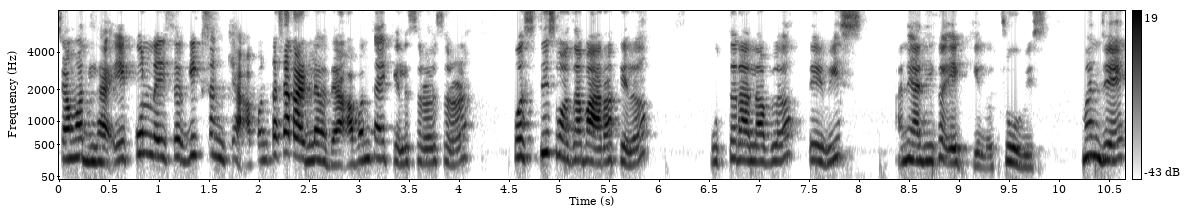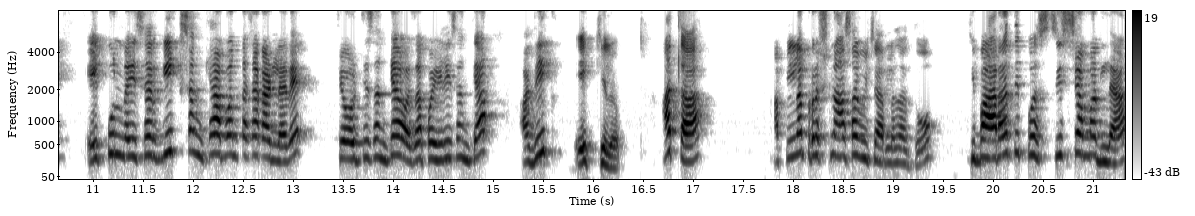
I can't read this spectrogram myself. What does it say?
च्या मधल्या एकूण नैसर्गिक संख्या आपण कशा काढल्या होत्या? आपण काय केलं? सरळ सरळ पस्तीस वजा बारा केलं. उत्तर आलं आपलं तेवीस आणि अधिक एक किलो चोवीस. म्हणजे एकूण नैसर्गिक संख्या आपण कशा काढल्या रे? शेवटची संख्या वजा पहिली संख्या अधिक एक किलो. आता आपल्याला प्रश्न असा विचारला जातो की बारा ते पस्तीसच्या मधल्या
